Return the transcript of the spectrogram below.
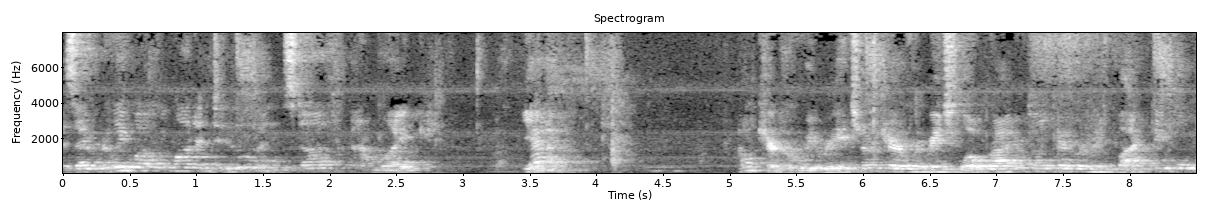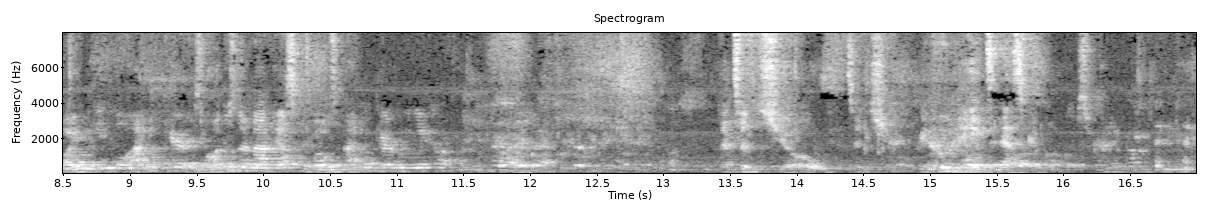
Is that really what we want to do and stuff? And I'm like, Yeah. I don't care who we reach. I don't care if we reach lowriders. I don't care if we reach black people, white people. I don't care. As long as they're not Eskimos, I don't care who they are. That's a joke. It's a joke. Who hates Eskimos, right?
